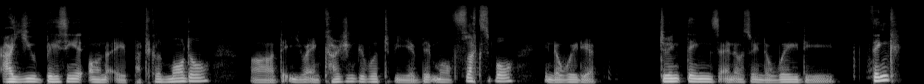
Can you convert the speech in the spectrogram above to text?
are you basing it on a particular model uh, that you are encouraging people to be a bit more flexible in the way they're doing things and also in the way they think?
